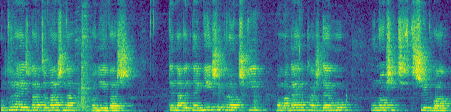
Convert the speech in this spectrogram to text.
Kultura jest bardzo ważna, ponieważ te nawet najmniejsze kroczki pomagają każdemu unosić skrzydła,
